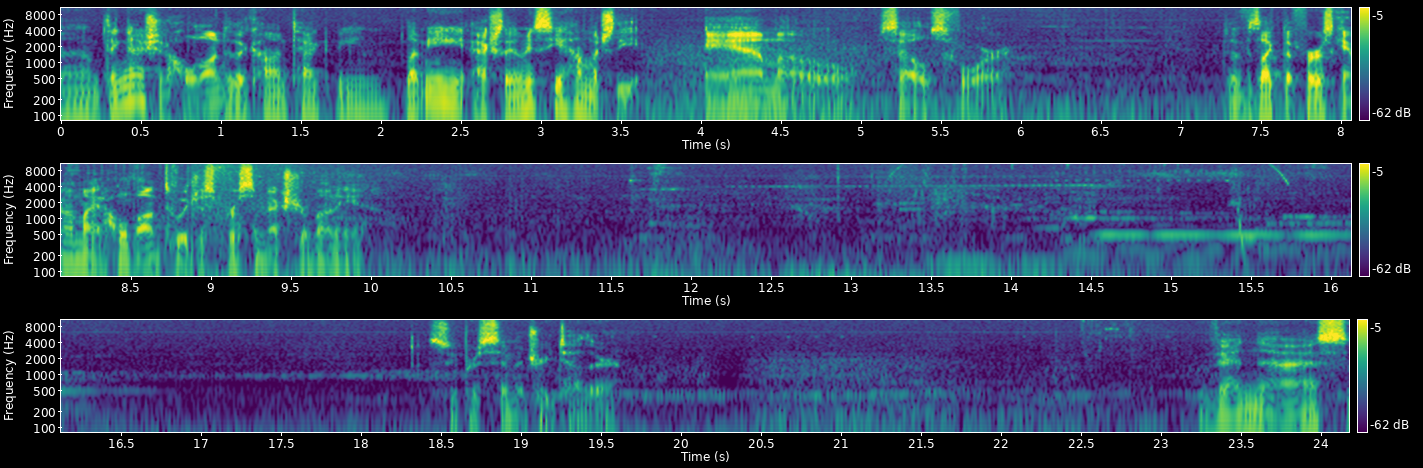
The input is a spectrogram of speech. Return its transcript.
I'm thinking I should hold on to the contact beam. Let me actually let me see how much the ammo sells for. So if it's like the first game, I might hold on to it just for some extra money. Supersymmetry tether. Venice.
